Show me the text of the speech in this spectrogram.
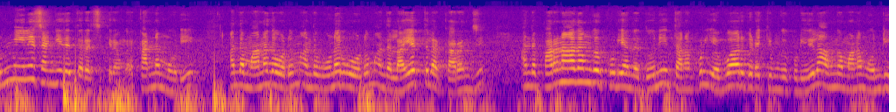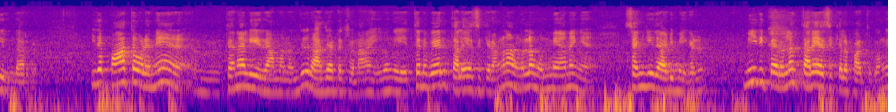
உண்மையிலே சங்கீதத்தை ரசிக்கிறவங்க கண்ணை மூடி அந்த மனதோடும் அந்த உணர்வோடும் அந்த லயத்தில் கரைஞ்சு அந்த பரநாதங்கக்கூடிய அந்த துனி தனக்குள் எவ்வாறு கிடைக்குங்கக்கூடியதில் அவங்க மனம் ஒன்றி இருந்தார்கள். இதை பார்த்த உடனே தெனாலிராமன் வந்து ராஜாட்ட சொன்னாங்க இவங்க எத்தனை பேர் தலையசைக்கிறாங்களோ அவங்கெல்லாம் உண்மையான சங்கீத அடிமைகள். மீதி பேரெல்லாம் தலையசைக்கலை பார்த்துக்கோங்க.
